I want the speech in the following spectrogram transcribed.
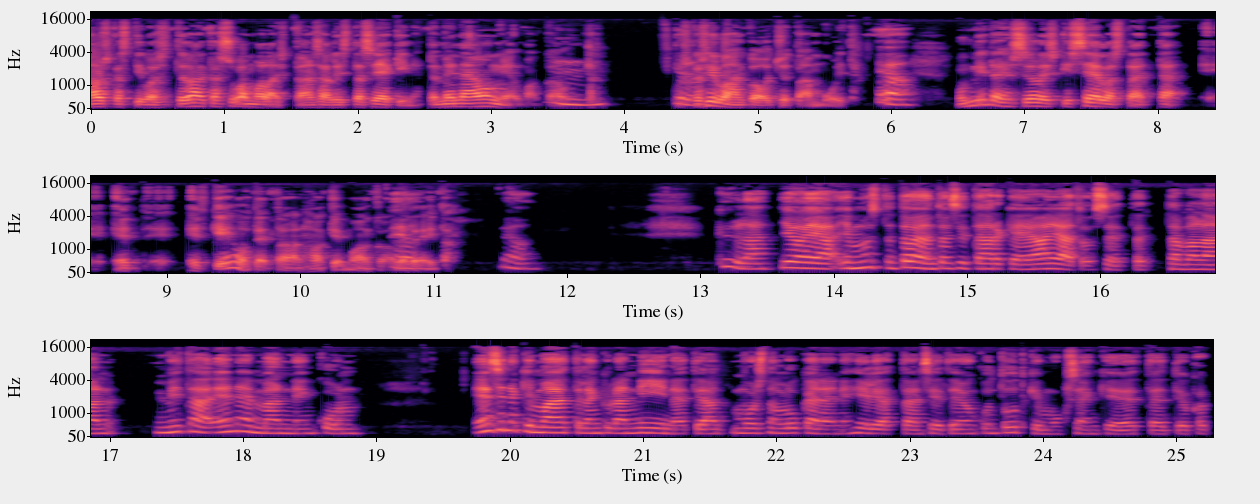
hauskasti, vaan sitten on aika suomalaiskansallista sekin, että mennään ongelman kautta. Mm. Koska silloinhan coachataan muita. Mutta mitä jos se olisikin sellaista, että et, et kehotetaan hakemaan kavereita? Joo. Joo. Kyllä, joo, ja, ja minusta toi on tosi tärkeä ajatus, että tavallaan mitä enemmän niin kun Ensinnäkin mä ajattelen kyllä niin, että ja muistan lukeneeni hiljattain siitä jonkun tutkimuksenkin, että, että joka,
